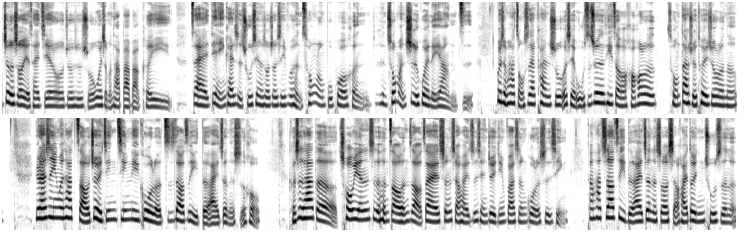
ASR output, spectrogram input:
这个时候也才揭露，就是说为什么他爸爸可以在电影一开始出现的时候，就是一副很从容不迫、很很充满智慧的样子。为什么他总是在看书，而且五十岁的提早好好的从大学退休了呢？原来是因为他早就已经经历过了，知道自己得癌症的时候。可是他的抽烟是很早很早在生小孩之前就已经发生过的事情。当他知道自己得癌症的时候，小孩都已经出生了，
